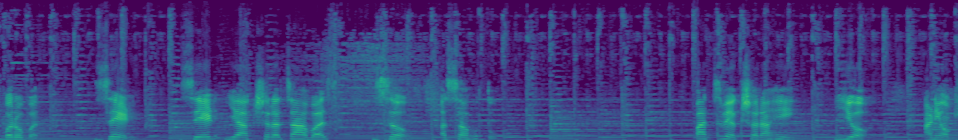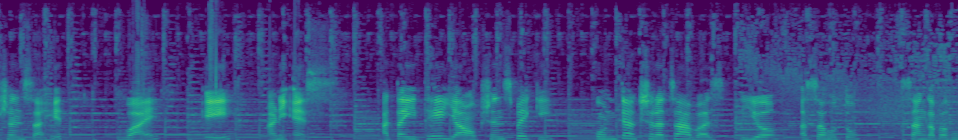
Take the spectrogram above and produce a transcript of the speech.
बरोबर. झेड झेड या अक्षराचा आवाज झ असा होतो. पाचवे अक्षर आहे य आणि ऑप्शन्स आहेत वाय ए आणि एस. आता इथे या ऑप्शन्सपैकी कोणत्या अक्षराचा आवाज य असा होतो? सांगा पाहू.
